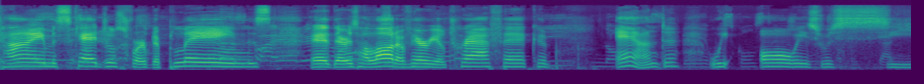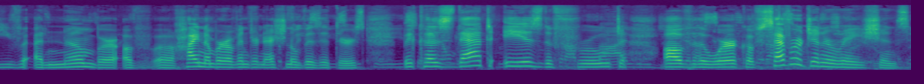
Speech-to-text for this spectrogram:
time schedules for the planes? Uh, there's a lot of aerial traffic and we always receive a number of a high number of international visitors because that is the fruit of the work of several generations.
